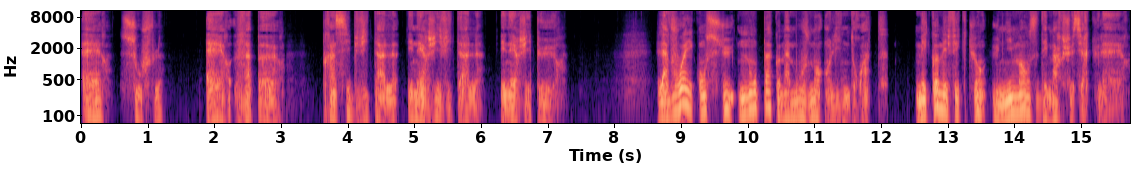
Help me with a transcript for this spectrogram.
Air, souffle, air, vapeur, principe vital, énergie vitale, énergie pure. La voix est conçue non pas comme un mouvement en ligne droite, mais comme effectuant une immense démarche circulaire.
